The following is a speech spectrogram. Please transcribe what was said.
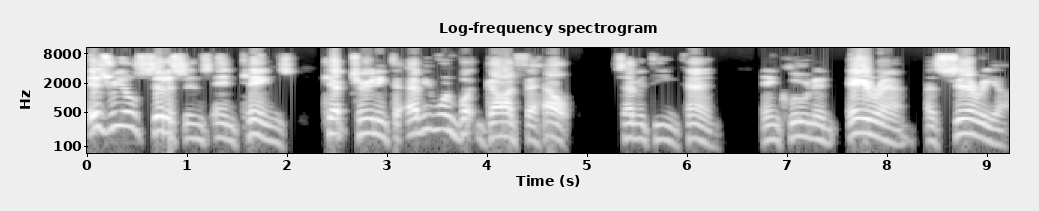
Israel's citizens and kings kept turning to everyone but God for help. 1710, including Aram, Assyria,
